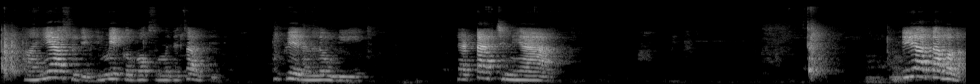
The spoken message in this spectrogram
हा हे असू दे ती मेकअप बॉक्समध्ये चालते ती. ही फेरन लवली. ह्या टाचण्या ही आता बघा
